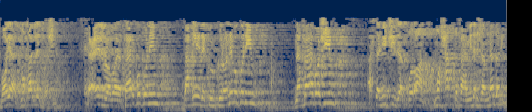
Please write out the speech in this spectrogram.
باید مقلد باشیم. علم را باید ترک بکنیم تقلید کورکورانه بکنیم نفه باشیم. اصلا هیچ چیز از قرآن ما حق فهمیدنش هم نداریم.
